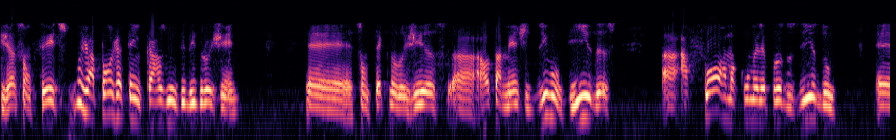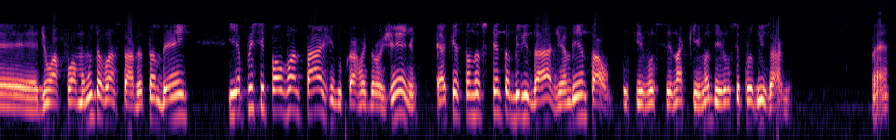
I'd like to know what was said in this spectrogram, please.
que já são feitos. No Japão já tem carros movidos a hidrogênio. É, são tecnologias ah, altamente desenvolvidas. A, a, forma como ele é produzido é, de uma forma muito avançada também. E a principal vantagem do carro hidrogênio é a questão da sustentabilidade ambiental, porque você, na queima dele, você produz água. Né?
